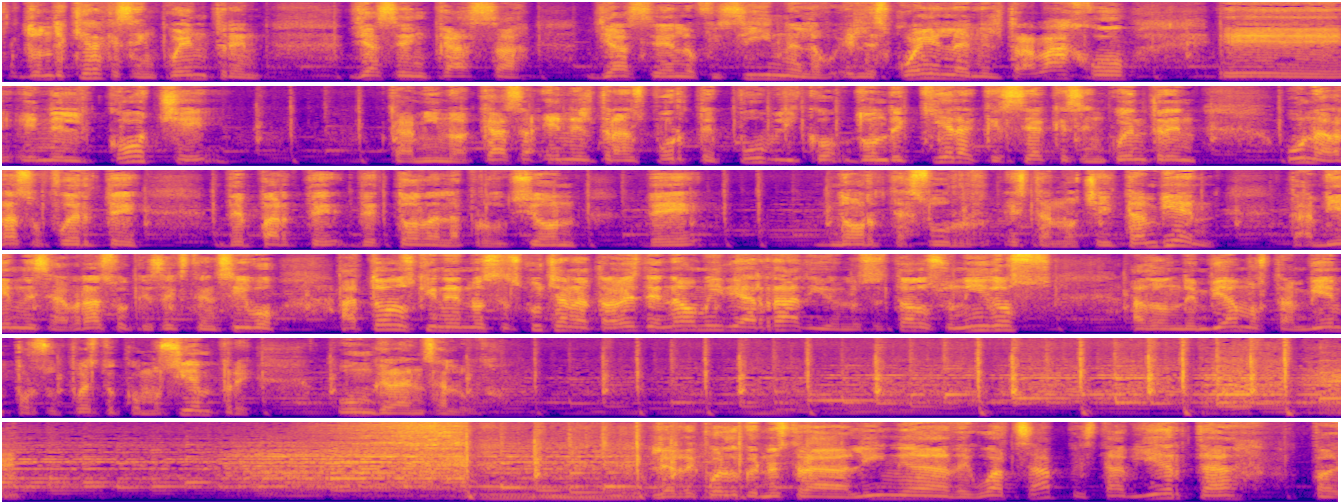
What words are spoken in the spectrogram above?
donde quiera que se encuentren, ya sea en casa, ya sea en la oficina, en la, en la escuela, en el trabajo, eh, en el coche, camino a casa, en el transporte público, donde quiera que sea que se encuentren, un abrazo fuerte de parte de toda la producción de norte a sur esta noche. Y también, también ese abrazo que es extensivo a todos quienes nos escuchan a través de Now Media Radio en los Estados Unidos, a donde enviamos también, por supuesto, como siempre, un gran saludo. Le recuerdo que nuestra línea de WhatsApp está abierta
